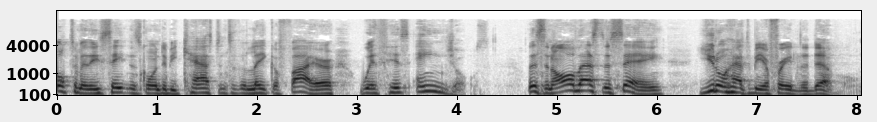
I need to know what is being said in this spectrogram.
ultimately Satan is going to be cast into the lake of fire with his angels. Listen, all that's to say, you don't have to be afraid of the devil.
